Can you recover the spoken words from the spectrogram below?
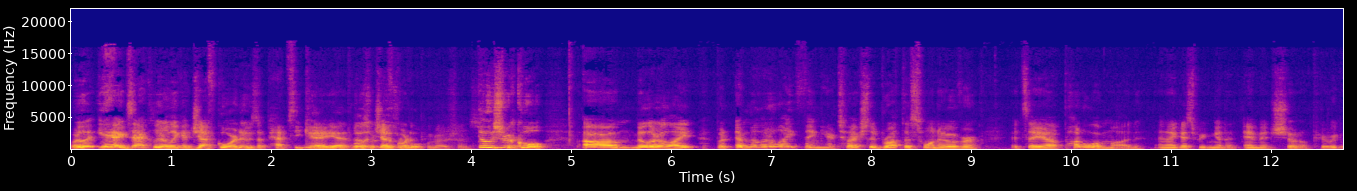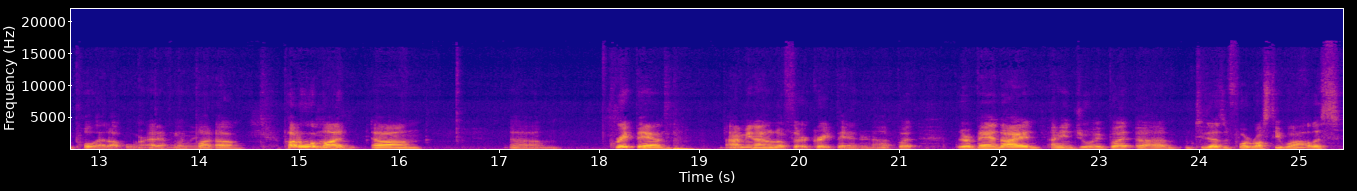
or like, yeah, exactly, or like a Jeff Gordon. It was a Pepsi can. yeah yeah those, a are, Jeff those Gordon. cool promotions. Those sure. cool. Um, Miller Lite, but a Miller Lite thing here too. I actually brought this one over. It's a uh, Puddle of Mudd, and I guess we can get an image shown up here. We can pull that up when we're at it. Definitely. But um, Puddle of Mudd, um, um, great band. I mean, I don't know if they're a great band or not, but they're a band I I enjoy. But um, in 2004, Rusty Wallace,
